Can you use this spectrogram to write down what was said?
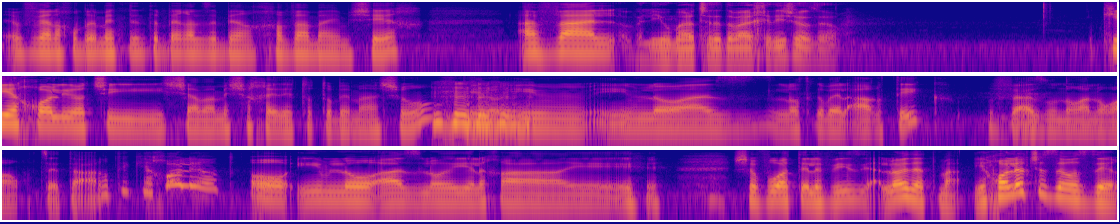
ואנחנו באמת נדבר על זה בהרחבה בהמשך. אבל אבל היא אומרת שזה הדבר היחידי שעוזר. כי יכול להיות שהיא שמה משחדת אותו במשהו. כאילו, אם, אם לא, אז לא תקבל ארטיק, ואז הוא נורא נורא רוצה את הארטיק, יכול להיות. או אם לא, אז לא יהיה לך אה, שבוע טלוויזיה, לא יודעת מה. יכול להיות שזה עוזר.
